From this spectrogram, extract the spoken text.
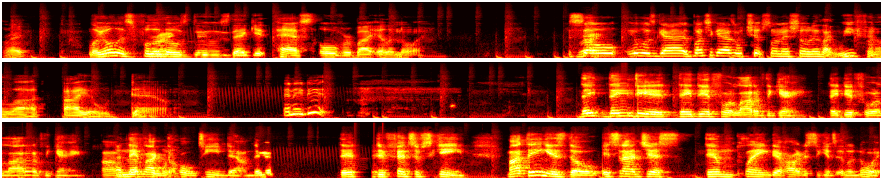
right? Loyola is full right. of those dudes that get passed over by Illinois. So right. it was guys, a bunch of guys with chips on their shoulders, like we finna lock Ayo down, and they did. They they did they did for a lot of the game. They did for a lot of the game. Um, they locked the whole team down. Their their defensive scheme. My thing is though, it's not just them playing their hardest against Illinois.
